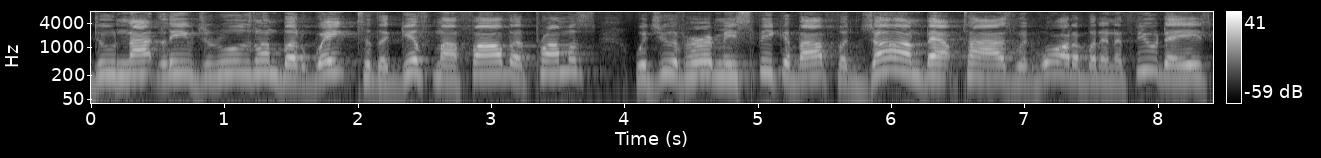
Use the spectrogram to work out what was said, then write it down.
Do not leave Jerusalem, but wait to the gift my Father promised, which you have heard me speak about. For John baptized with water, but in a few days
